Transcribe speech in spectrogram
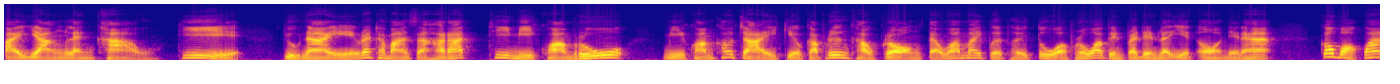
ไปยังแหล่งข่าวที่อยู่ในรัฐบาลสหรัฐที่มีความรู้ มีความเข้าใจเกี่ยวกับเรื่องข่าวกรอง แต่ว่าไม่เปิดเผยตัว เพราะว่าเป็นประเด็นละเอียดอ่อนเนี่ยนะฮะก็บอกว่า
